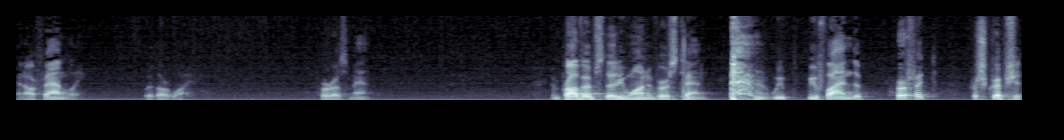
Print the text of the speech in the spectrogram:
in our family with our wife, for us men. In Proverbs 31 and verse 10, we, we find the perfect prescription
